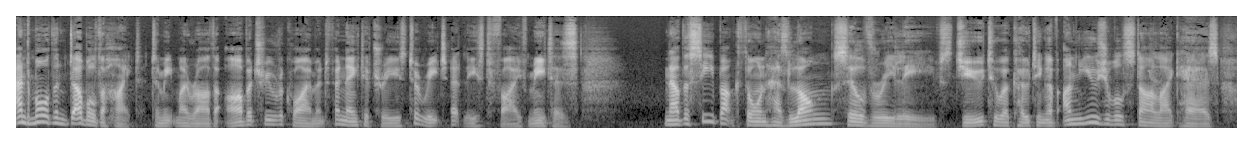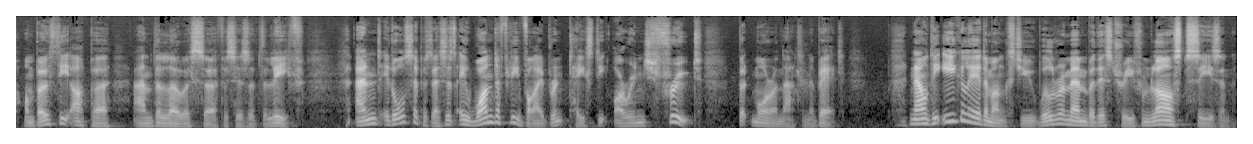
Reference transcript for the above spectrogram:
and more than double the height to meet my rather arbitrary requirement for native trees to reach at least 5 metres. Now, the sea buckthorn has long, silvery leaves due to a coating of unusual star like hairs on both the upper and the lower surfaces of the leaf. And it also possesses a wonderfully vibrant, tasty orange fruit, but more on that in a bit. Now, the eagle eared amongst you will remember this tree from last season,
